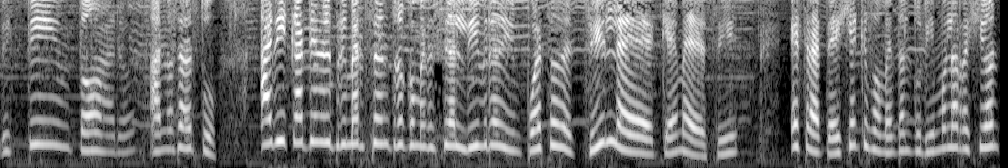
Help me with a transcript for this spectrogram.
distinto. Claro. Anda a saber tú. Arica tiene el primer centro comercial libre de impuestos de Chile. ¿Qué me decís? Estrategia que fomenta el turismo en la región,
